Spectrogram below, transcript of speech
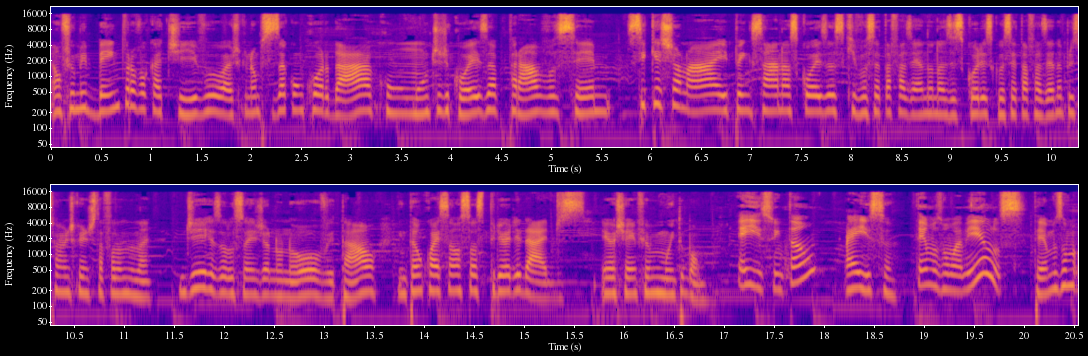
É um filme bem provocativo, acho que não precisa concordar com um monte de coisa pra você se questionar e pensar nas coisas que você tá fazendo, nas escolhas que você tá fazendo, principalmente que a gente tá falando, né? De resoluções de ano novo e tal. Então, quais são as suas prioridades? Eu achei um filme muito bom. É isso, então? É isso. Temos um Mamilos? Temos um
